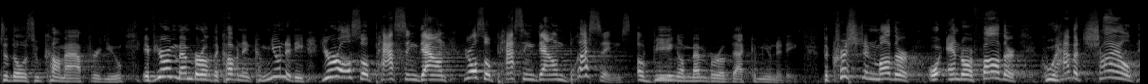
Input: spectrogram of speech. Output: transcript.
to those who come after you, if you're a member of the covenant community, you're also passing down you're also passing down blessings of being a member of that community. The Christian mother or and or father who have a child,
